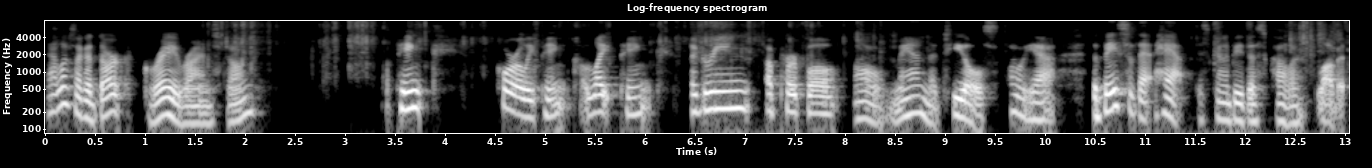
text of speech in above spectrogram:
That looks like a dark gray rhinestone. A pink, corally pink, a light pink, a green, a purple. Oh man, the teals. Oh yeah. The base of that hat is going to be this color. Love it.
